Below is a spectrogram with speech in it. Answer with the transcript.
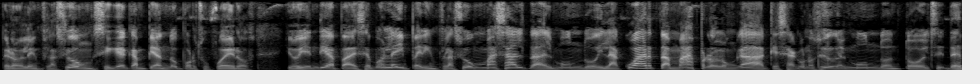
pero la inflación sigue campeando por sus fueros y hoy en día padecemos la hiperinflación más alta del mundo y la cuarta más prolongada que se ha conocido en el mundo en todo desde,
